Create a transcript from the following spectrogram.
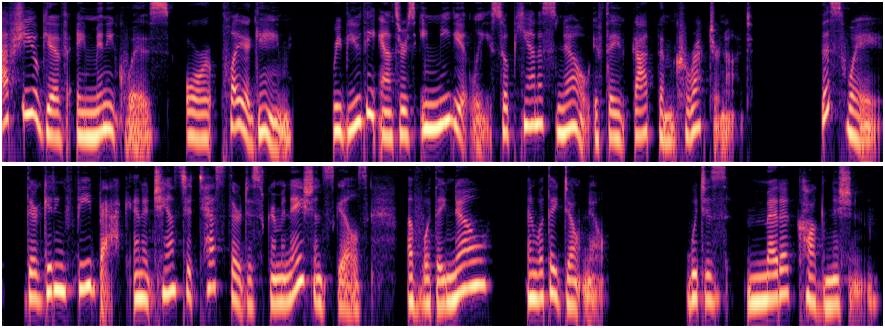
After you give a mini quiz or play a game, review the answers immediately so pianists know if they've got them correct or not. This way, they're getting feedback and a chance to test their discrimination skills of what they know and what they don't know, which is metacognition.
